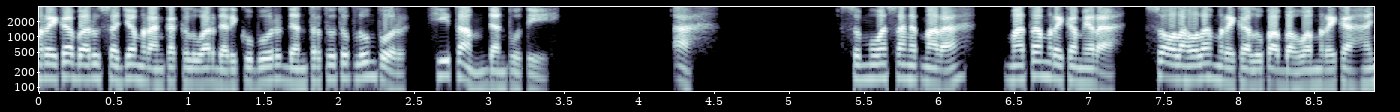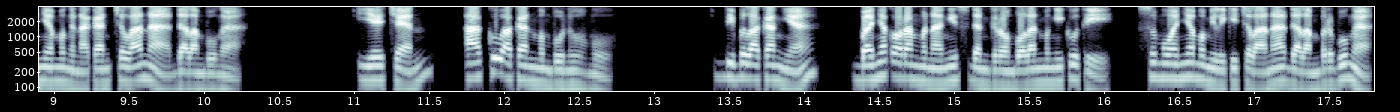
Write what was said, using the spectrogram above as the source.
Mereka baru saja merangkak keluar dari kubur dan tertutup lumpur, hitam dan putih. Ah! Semua sangat marah, mata mereka merah, seolah-olah mereka lupa bahwa mereka hanya mengenakan celana dalam bunga. Ye Chen, aku akan membunuhmu. Di belakangnya, banyak orang menangis dan gerombolan mengikuti, semuanya memiliki celana dalam berbunga,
